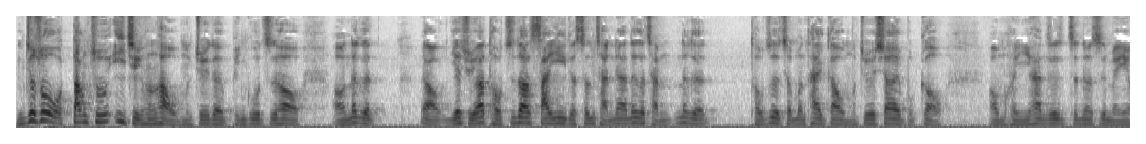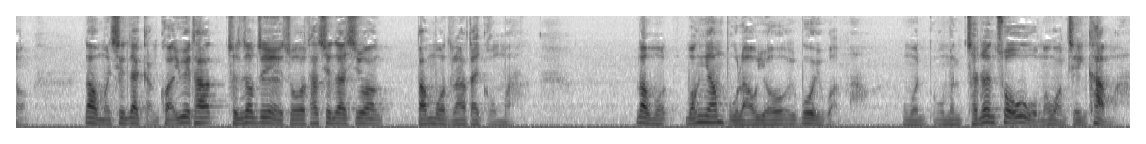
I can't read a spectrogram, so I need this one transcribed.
你就说我当初疫情很好，我们觉得评估之后，哦，那个要也许要投资到三亿的生产量，那个产那个。投资的成本太高，我们觉得效益不够，啊，我们很遗憾，这真的是没有。那我们现在赶快，因为他陈松之前也说，他现在希望帮莫德纳代工嘛。那我们亡羊补牢犹未晚嘛，我们我们承认错误，我们往前看嘛，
